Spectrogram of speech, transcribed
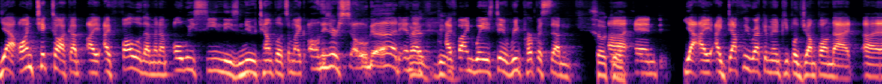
yeah, on TikTok, I, I, I follow them and I'm always seeing these new templates. I'm like, oh, these are so good, and then dude. I find ways to repurpose them. So cool. Uh, and yeah, I, I definitely recommend people jump on that. Uh,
